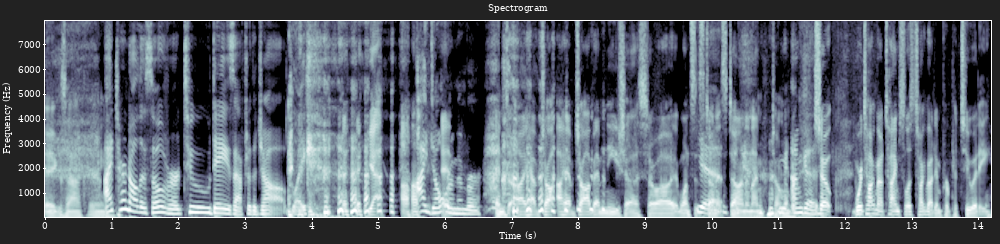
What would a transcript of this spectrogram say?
exactly I turned all this over two days after the job. Like, yeah uh-huh. I don't And- remember. and I have job I have job amnesia. So uh, once it's done, it's done, and I'm don't remember. I'm good. So we're talking about time. So let's talk about in perpetuity,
